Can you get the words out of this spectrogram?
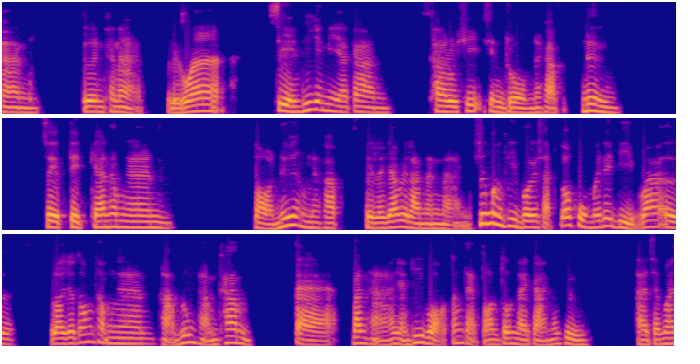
งานเกินขนาด หรือว่าเสี่ยงที่จะมีอาการคารุชิซินโดรมนะครับหนึ่งเสพติดการทำงานต่อเนื่องนะครับ เป็นระยะเวลานานๆ ซึ่งบางทีบริษัทก็คงไม่ได้บีบว่า เออ เราจะต้องทำงานหามรุ่งหามค่ำแต่ปัญหาอย่างที่บอกตั้งแต่ตอนต้นรายการก็คือ อาจจะมา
